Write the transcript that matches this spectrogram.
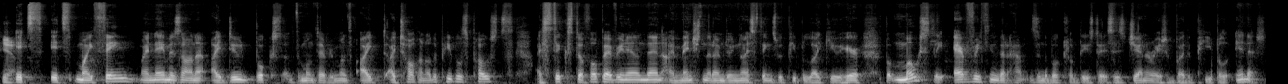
Yeah. It's it's my thing. My name is on it. I do books of the month every month. I, I talk on other people's posts. I stick stuff up every now and then. I mention that I'm doing nice things with people like you here. But mostly everything that happens in the book club these days is generated by the people in it.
